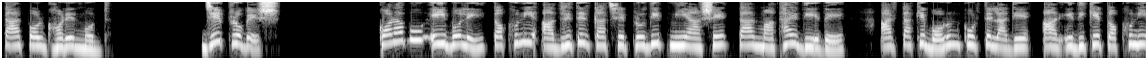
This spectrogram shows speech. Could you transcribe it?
তারপর ঘরের মধ্যে যে প্রবেশ করাবো এই বলেই তখনই আদৃতের কাছে প্রদীপ নিয়ে আসে, তার মাথায় দিয়ে দেয় আর তাকে বরণ করতে লাগে, আর এদিকে তখনই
